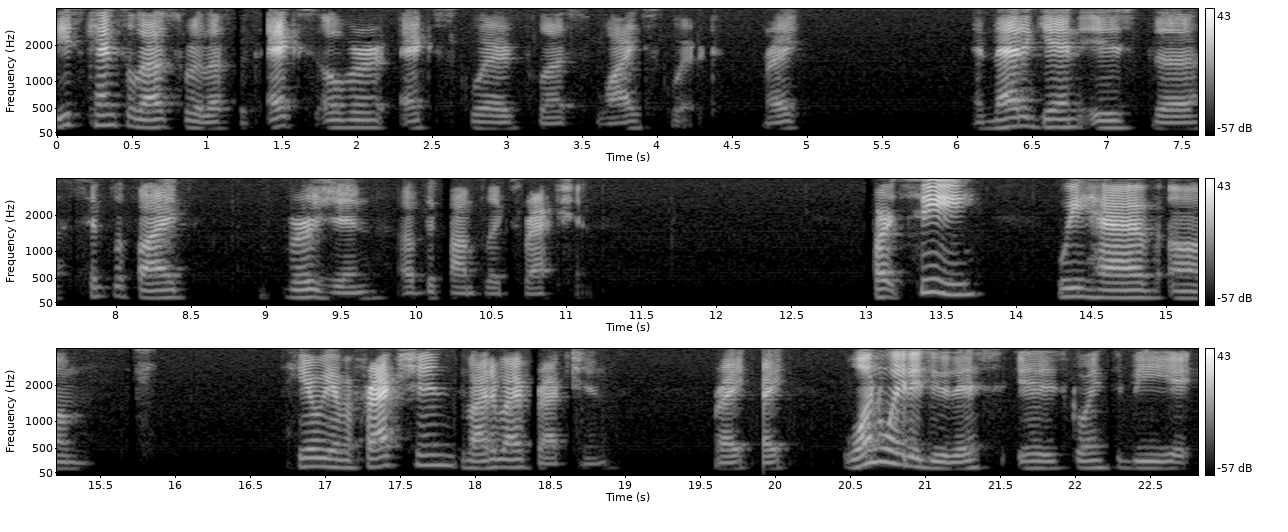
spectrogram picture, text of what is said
these cancel out, so we're left with x over x squared plus y squared, right? And that again is the simplified version of the complex fraction. Part C, we have, um, here we have a fraction divided by a fraction, right? right? One way to do this is going to be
